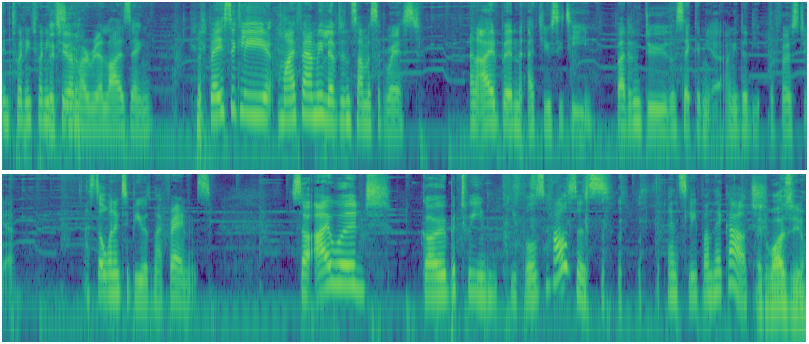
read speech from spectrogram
in 2022 am I realizing. But basically, my family lived in Somerset West and I had been at UCT, but I didn't do the second year, I only did the first year. I still wanted to be with my friends. So I would go between people's houses and sleep on their couch. It was you.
